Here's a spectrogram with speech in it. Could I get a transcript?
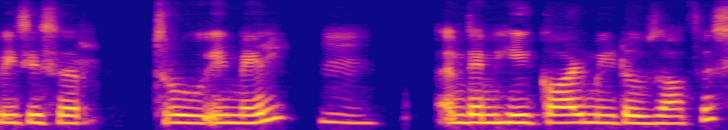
PC sir through email hmm and then he called me to his office.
